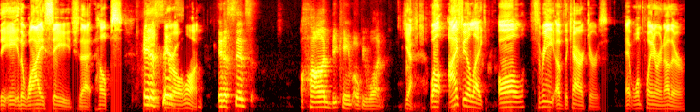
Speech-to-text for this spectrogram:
the the wise sage that helps in a the sense, hero along. in a sense, Han became Obi Wan. Yeah well, I feel like all three of the characters at one point or another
